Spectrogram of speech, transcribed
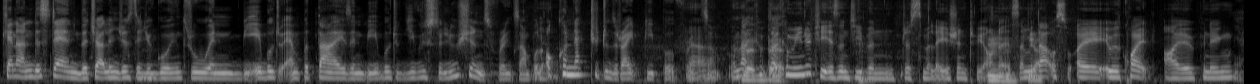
can understand the challenges that you're hmm. going through and be able to empathize and be able to give you solutions, for example, or connect you to the right people, for Yeah. example. And that, that- that community isn't even just Malaysian, to be hmm. honest. I mean, yeah. that was I, it was quite eye opening. Yeah.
